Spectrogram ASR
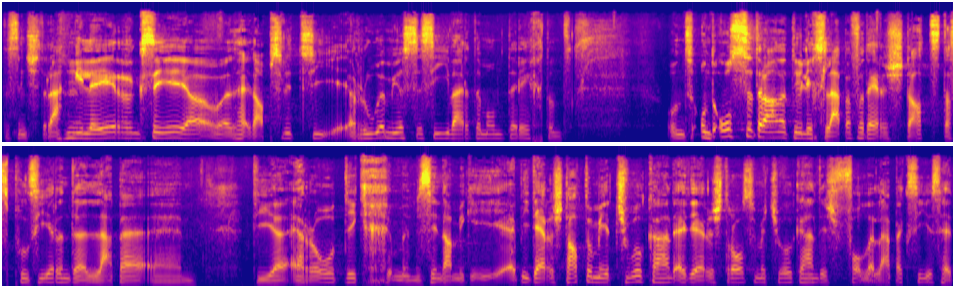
Das sind strenge Lehrer gewesen, ja. Es hat absolut Ruhe müssen sein während dem Unterricht und und, und dran natürlich das Leben von dieser Stadt, das pulsierende Leben, ähm, die Erotik. Wir sind äh, bei dieser Stadt, wo wir die Schule hatten, äh, in dieser Straße, wo wir die Schule hatten, war voller Leben. Es hat,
